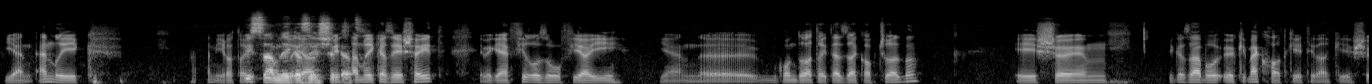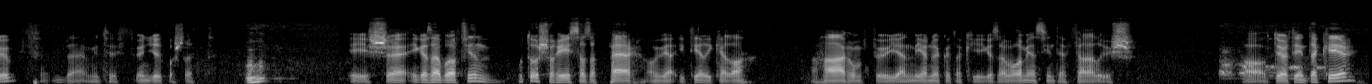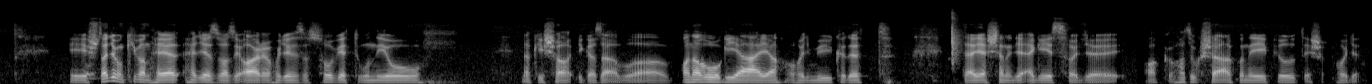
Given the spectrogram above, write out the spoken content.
ilyen emlék, nem iratait, Visszaemlékezéseket. visszaemlékezéseit, meg ilyen filozófiai ilyen ö, gondolatait ezzel kapcsolatban, és ö, igazából ők meghalt két évvel később, de mint öngyilkos lett. Uh-huh. És uh, igazából a film utolsó része az a per, amivel ítélik el a, a három fő ilyen mérnököt, aki igazából valamilyen szinten felelős a történtekért. És nagyon ki van hegyezve azért arra, hogy ez a Szovjetuniónak is a, igazából a analógiája, ahogy működött, teljesen ugye egész, hogy ö, a hazugságokon épült, és hogy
